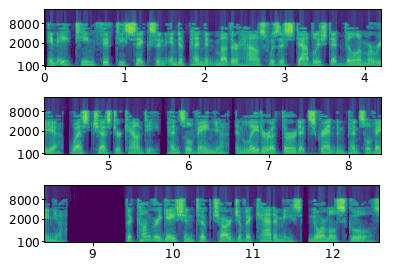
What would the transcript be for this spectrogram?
In 1856 an independent mother house was established at Villa Maria, Westchester County, Pennsylvania, and later a third at Scranton, Pennsylvania. The congregation took charge of academies, normal schools,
